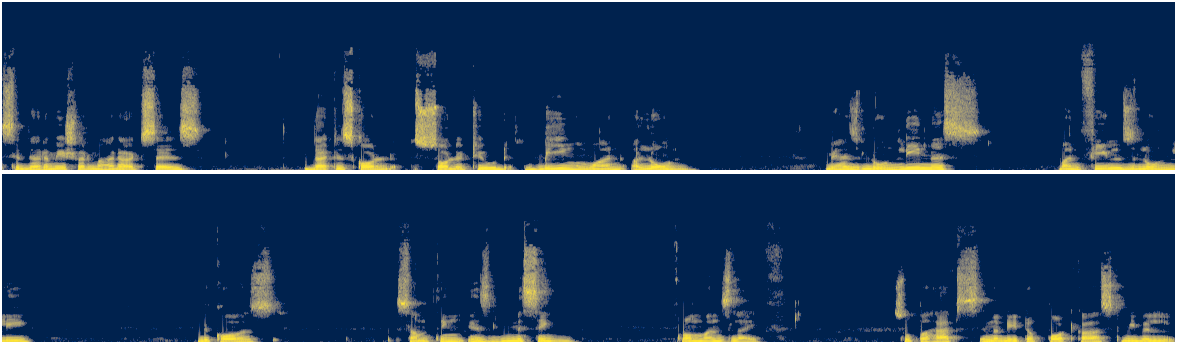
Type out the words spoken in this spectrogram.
Siddharameshwar Maharaj says, that is called solitude, being one alone. Whereas loneliness, one feels lonely because something is missing from one's life. So perhaps in a later podcast, we will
